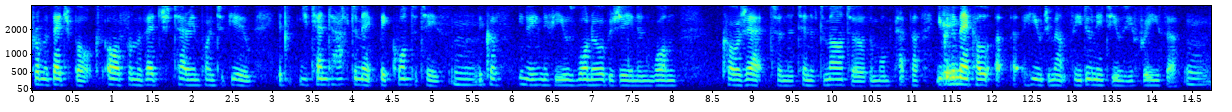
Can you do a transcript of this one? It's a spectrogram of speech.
from a veg box or from a vegetarian point of view is you tend to have to make big quantities Mm. because you know even if you use one aubergine and one courgette and a tin of tomatoes and one pepper, you're going to make a, a, a huge amount. So you do need to use your freezer. Mm.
